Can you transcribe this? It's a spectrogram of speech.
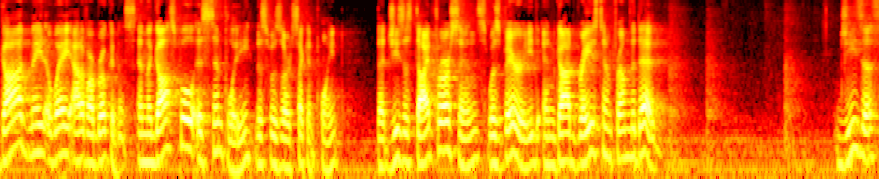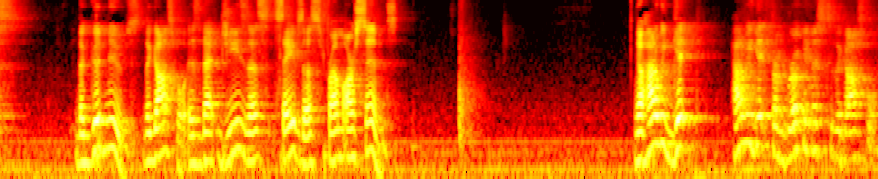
God made a way out of our brokenness. And the gospel is simply this was our second point that Jesus died for our sins, was buried, and God raised him from the dead. Jesus, the good news, the gospel, is that Jesus saves us from our sins. Now, how do we get how do we get from brokenness to the gospel?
